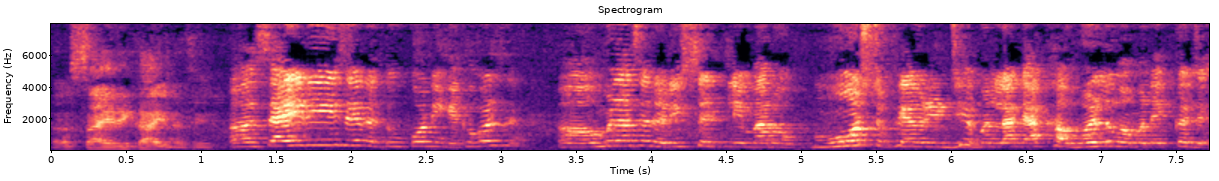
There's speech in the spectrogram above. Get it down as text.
શાયરી કાઈ નથી. શાયરી છે ને તું કોની કે ખબર છે? હમણાં છે ને રિસેન્ટલી મારો મોસ્ટ ફેવરિટ જે મને લાગે આખા વર્લ્ડમાં મને એક જ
